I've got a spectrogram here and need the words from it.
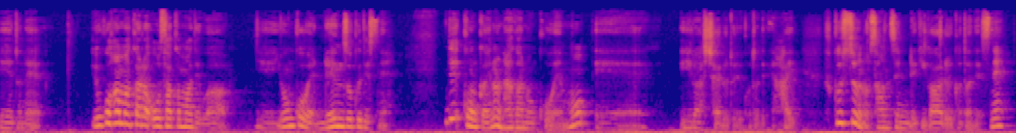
えーとね、横浜から大阪までは、え4公演連続ですね。で、今回の長野公演も、えーいらっしゃるということで、はい。複数の参戦歴がある方ですね。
